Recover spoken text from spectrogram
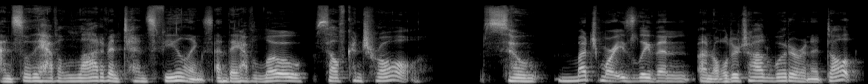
And so they have a lot of intense feelings and they have low self control. So much more easily than an older child would or an adult,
